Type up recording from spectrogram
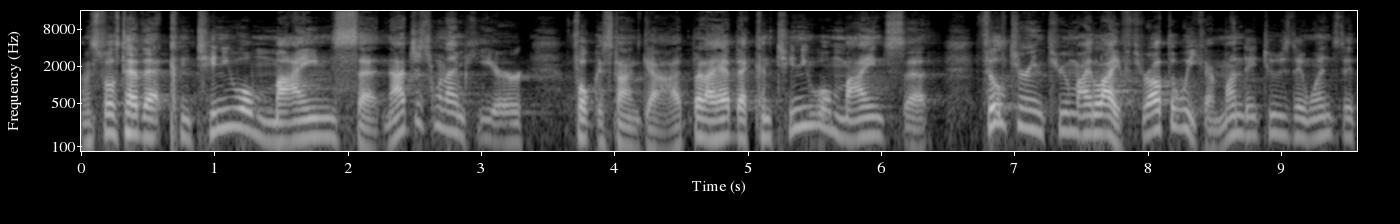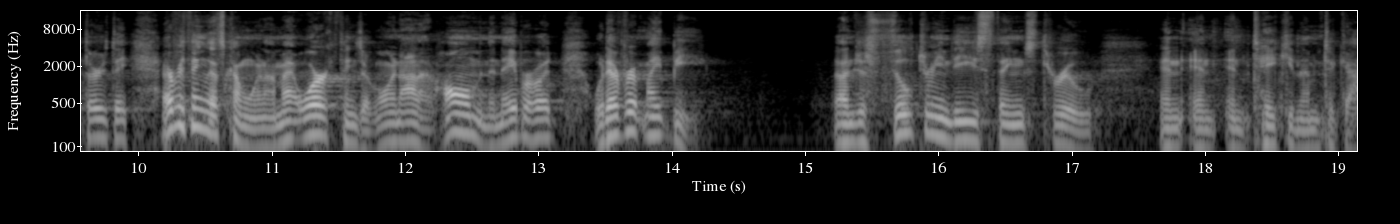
I'm supposed to have that continual mindset, not just when I'm here focused on God, but I have that continual mindset filtering through my life throughout the week on Monday, Tuesday, Wednesday, Thursday, everything that's coming. When I'm at work, things are going on at home, in the neighborhood, whatever it might be. I'm just filtering these things through and, and, and taking them to God.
